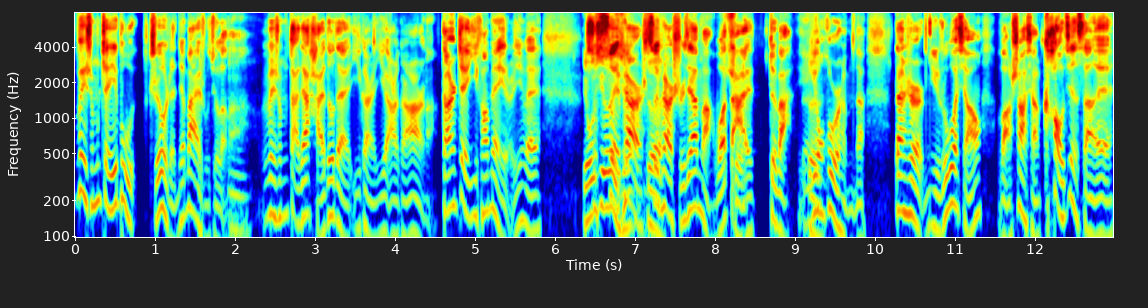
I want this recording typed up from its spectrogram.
为什么这一步只有人家卖出去了呢？为什么大家还都在一杠一、二杠二呢？当然，这一方面也是因为游戏碎片碎片时间嘛，我打对吧？用户什么的。但是你如果想往上想靠近三 A，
